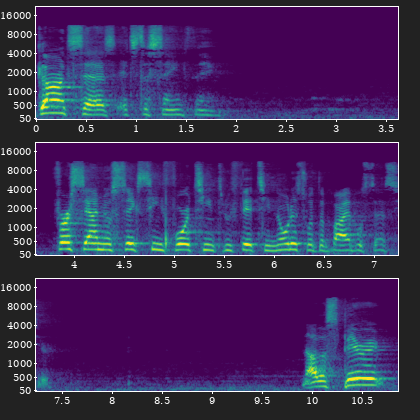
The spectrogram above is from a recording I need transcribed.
God says it's the same thing. 1 Samuel 16, 14 through 15. Notice what the Bible says here. Now the Spirit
